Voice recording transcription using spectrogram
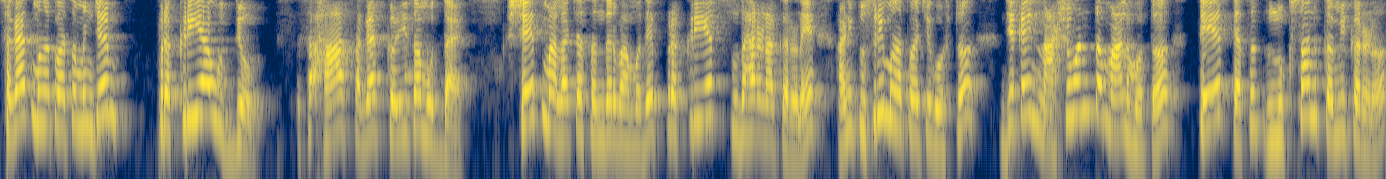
सगळ्यात महत्वाचं म्हणजे प्रक्रिया उद्योग. हा सगळ्यात कळीचा मुद्दा आहे. शेतमालाच्या संदर्भामध्ये प्रक्रियेत सुधारणा करणे. आणि दुसरी महत्वाची गोष्ट जे काही नाशवंत माल होतं ते त्याचं नुकसान कमी करणं.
